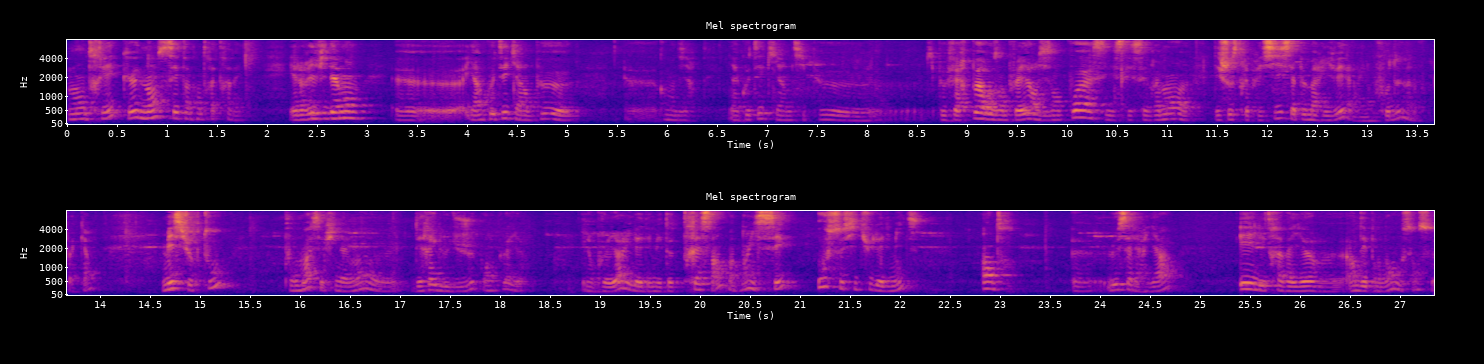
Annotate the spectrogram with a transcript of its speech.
montrer que non, c'est un contrat de travail. Et alors évidemment, euh, il y a un côté qui est un peu, euh, comment dire, il y a un côté qui est un petit peu qui peut faire peur aux employeurs en disant quoi, c'est vraiment des choses très précises, ça peut m'arriver. Alors il en faut deux, il n'en faut pas qu'un. Mais surtout, pour moi, c'est finalement euh, des règles du jeu pour l'employeur. Et l'employeur, il a des méthodes très simples. Maintenant, il sait où se situe la limite entre euh, le salariat et les travailleurs euh, indépendants au sens,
